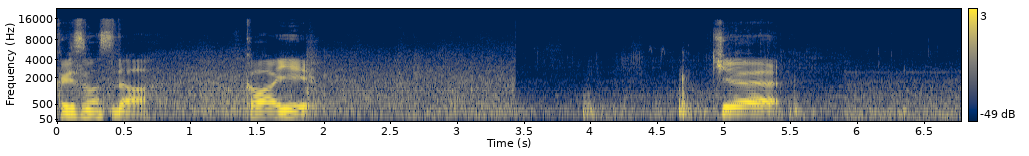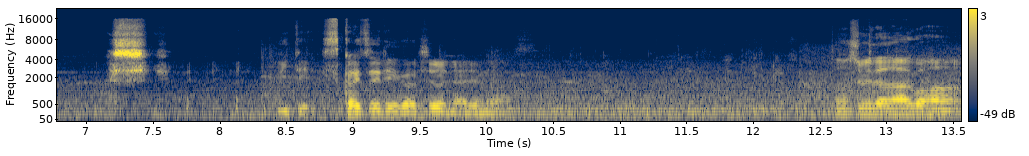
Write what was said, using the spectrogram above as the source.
クリスマスだ。かわいい。綺麗。見てスカイツリーが後ろにあります。楽しみだなご飯。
